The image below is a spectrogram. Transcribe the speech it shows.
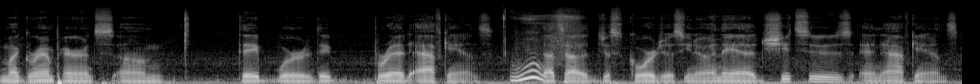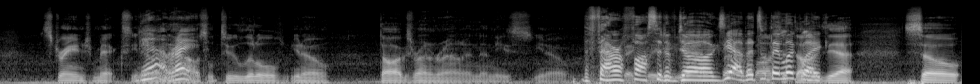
my grandparents, um, they were they bred Afghans. Ooh. That's how just gorgeous, you know. And they had Shih Tzus and Afghans, strange mix, you know, Yeah, in the right. house. Two little, you know, dogs running around, and then these, you know, The Farrah Fawcett of dogs. Yeah, Farrah that's what they look like. Yeah. So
